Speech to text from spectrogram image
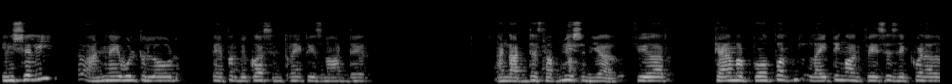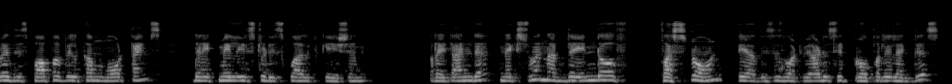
Initially unable to load paper because internet is not there. And at the submission yeah if your camera proper lighting on face is required otherwise this pop-up will come more times then it may leads to disqualification right? And next one at the end of first round yeah this is what we have to sit properly like this.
